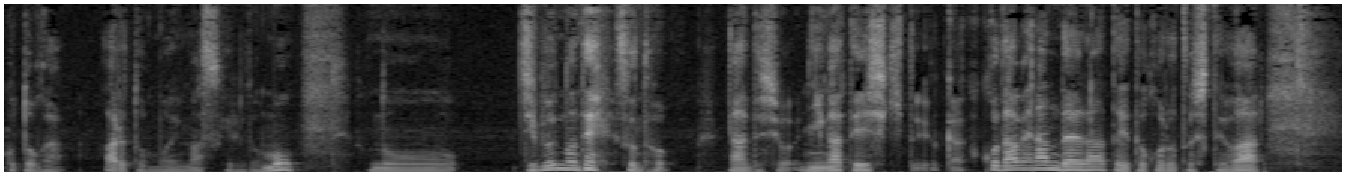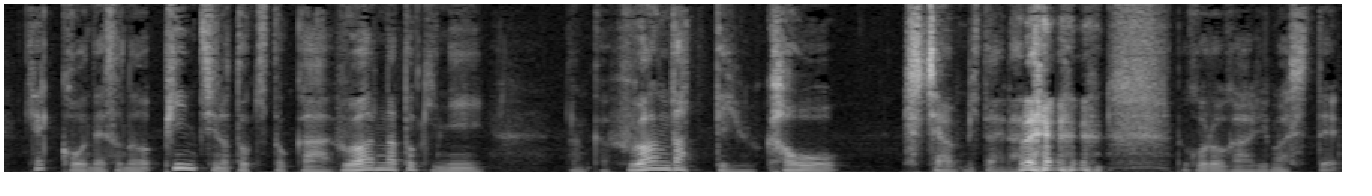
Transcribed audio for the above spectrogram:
ことがあると思いますけれどもその自分のねその何でしょう苦手意識というかここダメなんだよなというところとしては結構ねそのピンチの時とか不安な時になんか不安だっていう顔をしちゃうみたいなね ところがありまして、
